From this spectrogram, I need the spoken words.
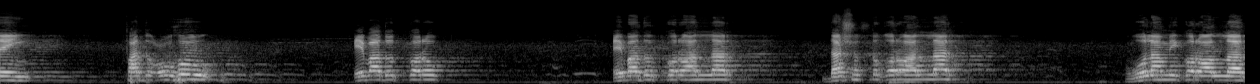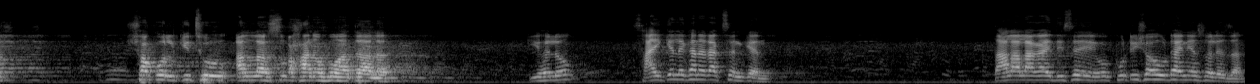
নেই। ইবাদত করো। ইবাদত করো আল্লাহর। দাসত্ব করো আল্লাহর। গোলামি করো আল্লাহর। সকল কিছু আল্লাহ সুবহানাহু ওয়া তাআলার। কি হলো? সাইকেল এখানে রাখছেন কেন? তালা লাগাই দিছে, ও খুঁটি সহ উঠাই নিয়ে চলে যান।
